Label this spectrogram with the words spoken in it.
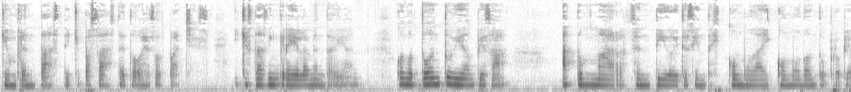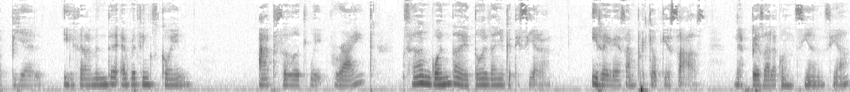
que enfrentaste y que pasaste todos esos baches y que estás increíblemente bien. Cuando todo en tu vida empieza a tomar sentido y te sientes cómoda y cómodo en tu propia piel y literalmente everything's going absolutely right, se dan cuenta de todo el daño que te hicieron y regresan porque o quizás les pesa la conciencia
